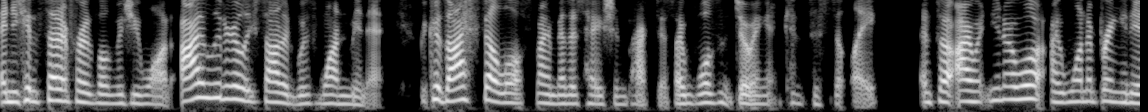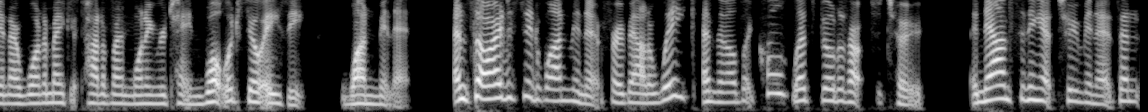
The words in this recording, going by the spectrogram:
and you can set it for as long as you want. I literally started with one minute because I fell off my meditation practice. I wasn't doing it consistently. And so I went, you know what? I want to bring it in. I want to make it part of my morning routine. What would feel easy? One minute. And so I just did one minute for about a week. And then I was like, cool, let's build it up to two. And now I'm sitting at two minutes and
